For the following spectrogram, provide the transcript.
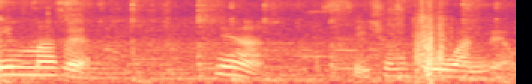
นิ่มมากเลยอะ เนี่ย สีชมพูหวานแหวว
